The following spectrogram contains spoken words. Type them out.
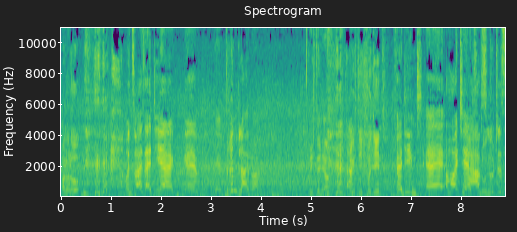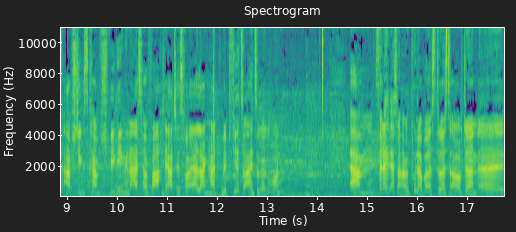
Hallo. Und zwar seid ihr äh, Drinbleiber. Richtig, ja. Richtig, verdient. Verdient. Äh, heute Absolut. absolutes Abstiegskampfspiel gegen den ASV Fach. Der ATSV Erlangen hat mit 4 zu 1 sogar gewonnen. Ähm, vielleicht erstmal mit Kulabas. Du hast auch dann äh,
